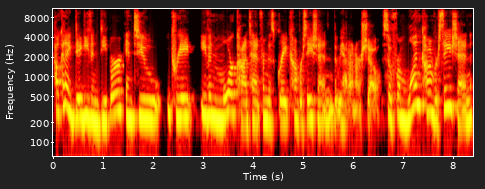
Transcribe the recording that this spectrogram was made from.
How can i dig even deeper and to create even more content from this great conversation that we had on our show. So from one conversation,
